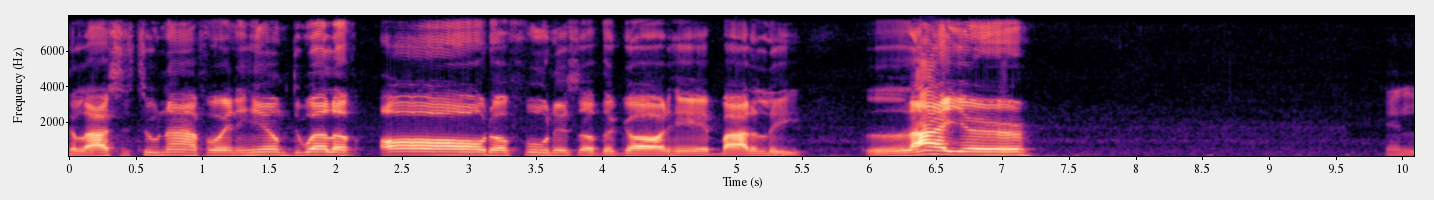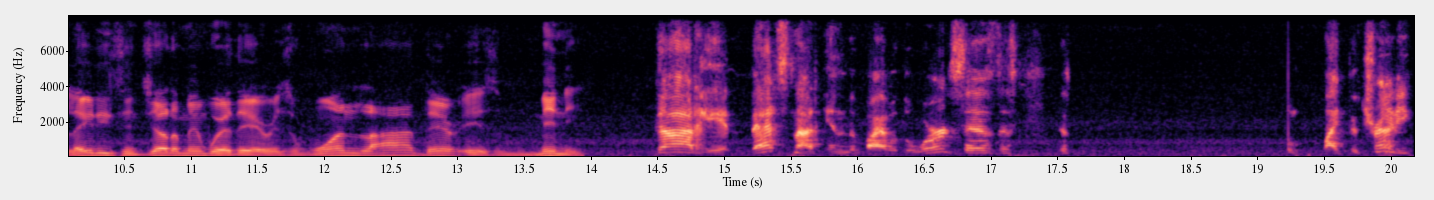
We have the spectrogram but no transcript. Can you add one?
Colossians 2 9, for in him dwelleth all the fullness of the Godhead bodily. Liar. And ladies and gentlemen, where there is one lie, there is many. Godhead. That's not in the Bible. The word says this, this like the Trinity.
